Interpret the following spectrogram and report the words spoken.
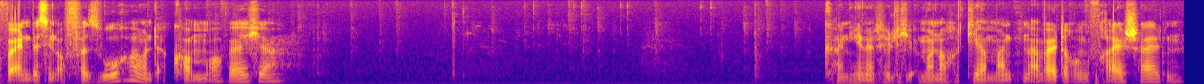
Hoffe ein bisschen auf Versuche und da kommen auch welche. Kann hier natürlich immer noch Diamantenerweiterung freischalten.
